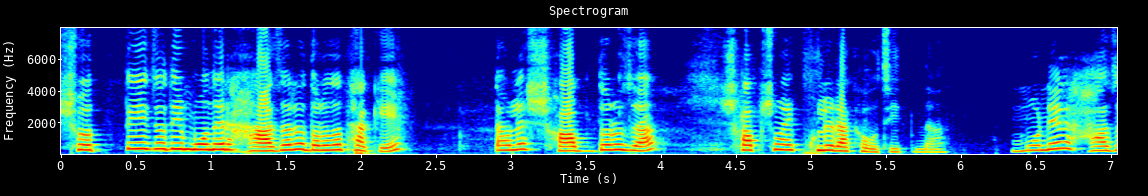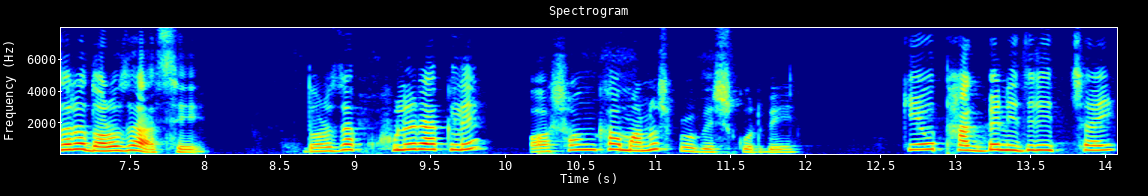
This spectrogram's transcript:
সত্যি যদি মনের হাজারো দরজা থাকে, তাহলে সব দরজা সবসময় খুলে রাখা উচিত না। মনের হাজারো দরজা আছে। দরজা খুলে রাখলে অসংখ্য মানুষ প্রবেশ করবে। কেউ থাকবে নিজের ইচ্ছায়,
